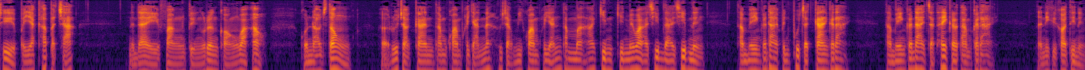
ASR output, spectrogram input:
ชื่อพยัคฆปัชชะได้ฟังถึงเรื่องของว่าเอา้า คนเราจะต้องรู้จักการทำความขยันนะ รู้จักมีความขยันทำมาหากินกินไม่ว่าอาชีพใดอาชีพหนึ่งทำเองก็ได้เป็นผู้จัดการก็ได้ทำเองก็ได้จัดให้กระทำก็ได้อันนี้คือข้อที่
